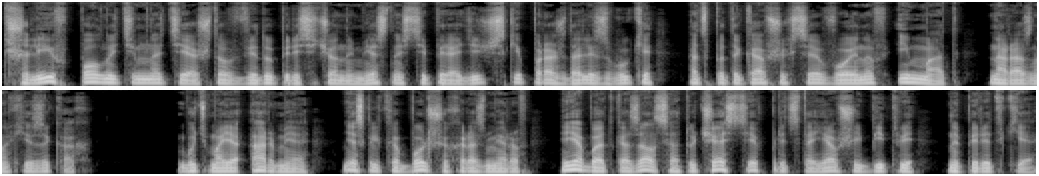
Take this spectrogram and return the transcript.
Шли в полной темноте, что ввиду пересеченной местности периодически порождали звуки от спотыкавшихся воинов и мат на разных языках. Будь моя армия несколько больших размеров, я бы отказался от участия в предстоявшей битве на передке.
